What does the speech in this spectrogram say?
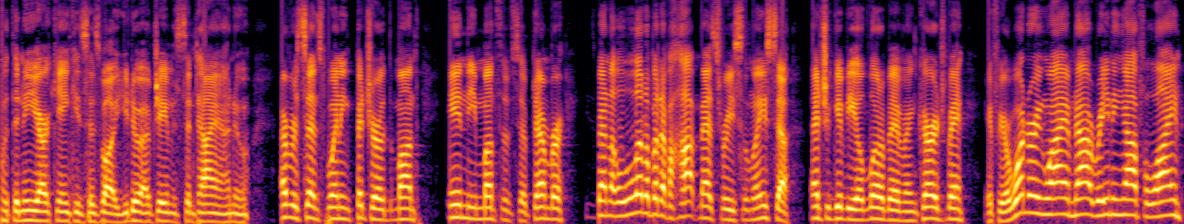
with the New York Yankees as well, you do have Jameson Taillon, who ever since winning Pitcher of the Month in the month of September, he's been a little bit of a hot mess recently, so that should give you a little bit of encouragement. If you're wondering why I'm not reading off a line,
